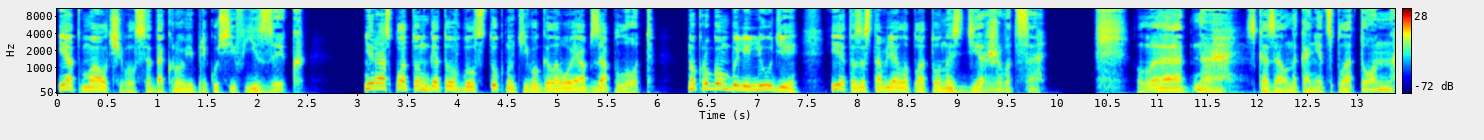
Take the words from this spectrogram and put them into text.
и отмалчивался до крови, прикусив язык. Не раз Платон готов был стукнуть его головой об заплот, но кругом были люди, и это заставляло Платона сдерживаться. «Ладно», — сказал наконец Платон,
